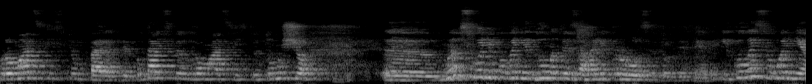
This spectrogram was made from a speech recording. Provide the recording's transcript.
громадськістю, перед депутатською громадськістю, тому що ми сьогодні повинні думати взагалі про розвиток дитини. І коли сьогодні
